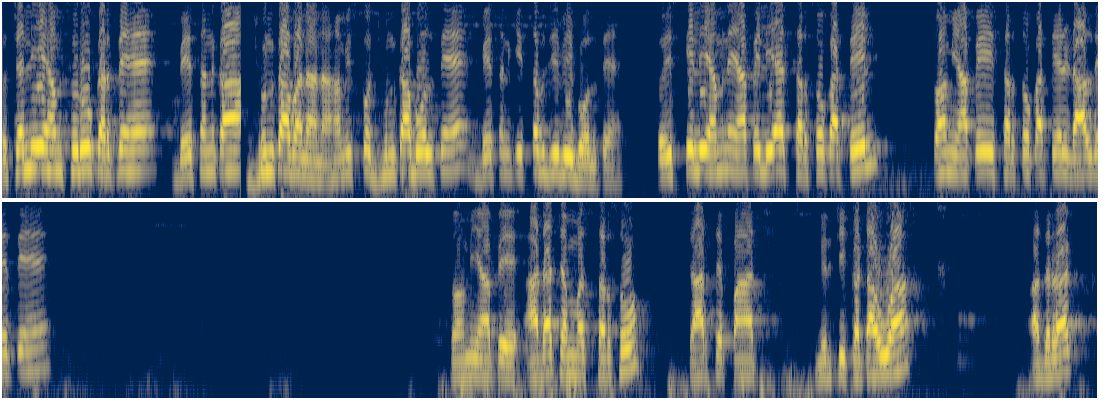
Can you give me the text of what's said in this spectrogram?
तो चलिए हम शुरू करते हैं बेसन का झुनका बनाना। हम इसको झुनका बोलते हैं, बेसन की सब्ज़ी भी बोलते हैं। तो इसके लिए हमने यहाँ पे लिया है सरसों का तेल। तो हम यहाँ पे सरसों का तेल डाल देते हैं। तो हम यहाँ पे आधा चम्मच सरसों, चार से पाँच मिर्ची कटा हुआ, अदरक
